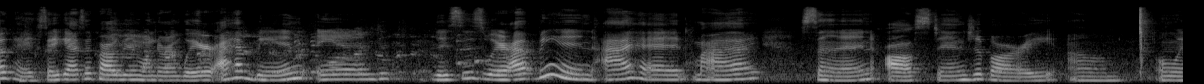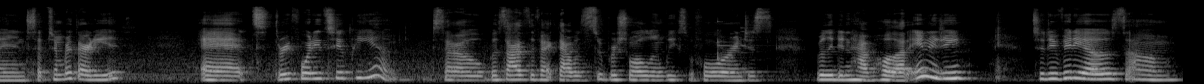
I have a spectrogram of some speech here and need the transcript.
Okay, so you guys have probably been wondering where I have been, and this is where I've been. I had my son, Austin Jabari, um, on September 30th at 3.42 p.m. So besides the fact that I was super swollen weeks before and just really didn't have a whole lot of energy to do videos, um,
